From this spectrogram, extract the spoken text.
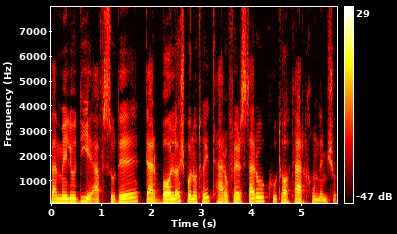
و ملودی افسوده در بالاش با نوتای تر و فرستر و کوتاهتر خونده می‌شد.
